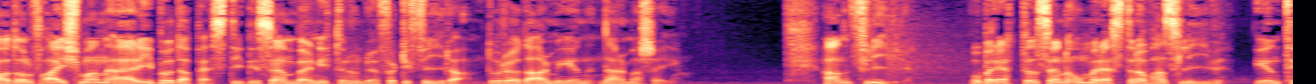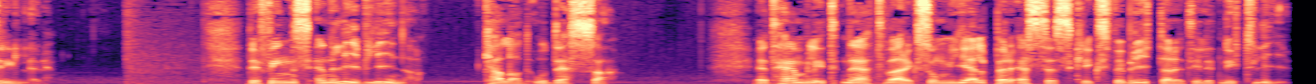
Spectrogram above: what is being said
Adolf Eichmann är i Budapest i december 1944 då Röda armén närmar sig. Han flyr och berättelsen om resten av hans liv är en thriller. Det finns en livlina, kallad Odessa. Ett hemligt nätverk som hjälper SS-krigsförbrytare till ett nytt liv.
